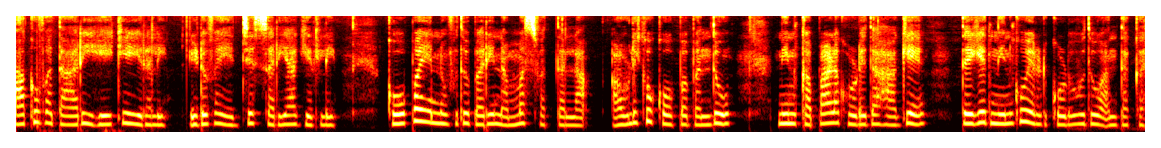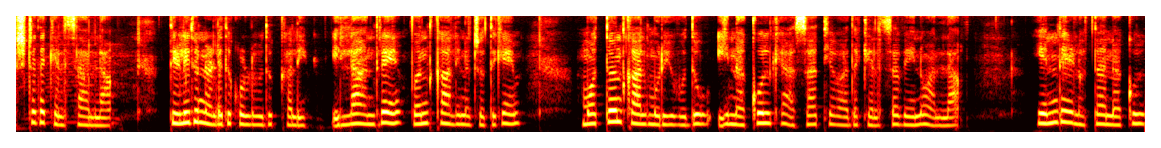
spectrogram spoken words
ಆಗುವ ದಾರಿ ಹೇಗೆ ಇರಲಿ, ಇಡುವ ಹೆಜ್ಜೆ ಸರಿಯಾಗಿರಲಿ. ಕೋಪ ಎನ್ನುವುದು ಬರೀ ನಮ್ಮ ಸ್ವತ್ತಲ್ಲ. ಅವಳಿಗೂ ಕೋಪ ಬಂದು ನಿನ್ನ ಕಪಾಳ ಹೊಡೆದ ಹಾಗೆ ತೆಗೆದು ನಿನಗೂ ಎರಡು ಕೊಡುವುದು ಅಂತ ಕಷ್ಟದ ಕೆಲಸ ಅಲ್ಲ. ತಿಳಿದು ನಡೆದುಕೊಳ್ಳುವುದು ಕಲಿ. ಇಲ್ಲ ಅಂದರೆ ಒಂದು ಕಾಲಿನ ಜೊತೆಗೆ ಮತ್ತೊಂದು ಕಾಲು ಮುರಿಯುವುದು ಈ ನಕುಲ್ಗೆ ಅಸಾಧ್ಯವಾದ ಕೆಲಸವೇನೂ ಅಲ್ಲ. ಎಂದೇಳುತ್ತಾ ನಕುಲ್,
